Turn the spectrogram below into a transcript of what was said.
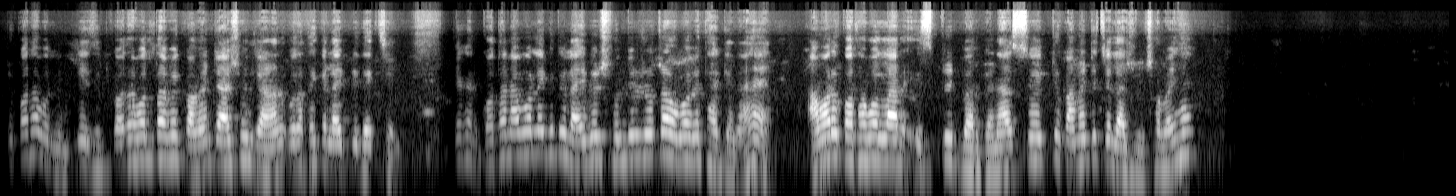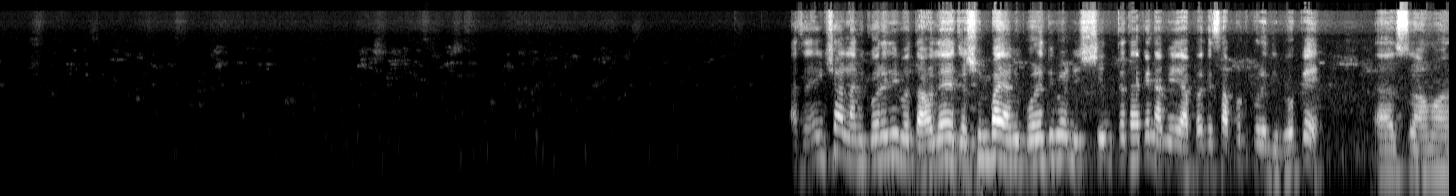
একটু কথা বলুন প্লিজ একটু কথা বলতে হবে কমেন্টে আসুন, জানান কোথা থেকে লাইভটি দেখছেন। দেখেন, কথা না বললে কিন্তু লাইভের সৌন্দর্যটা ওভাবে থাকে না হ্যাঁ? আমারও কথা বলার স্পিড বাড়বে না। সো একটু কমেন্টে চলে আসুন সবাই হ্যাঁ? আচ্ছা ইনশাআল্লাহ আমি করে দিব। তাহলে জসিম ভাই, আমি করে দিব, নিশ্চিন্তে থাকেন, আমি আপনাকে সাপোর্ট করে দিব ওকে আমার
